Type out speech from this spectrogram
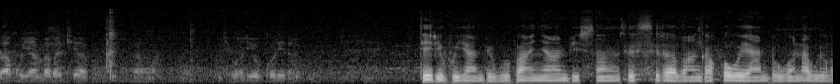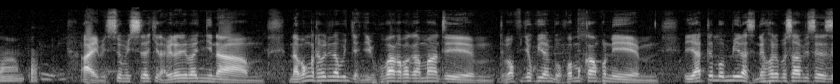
bakuyamba batyabo kiwali okolera? Teri buyambi bwe banyambisa nze sirabangako buyambi bwonna bwe bampa. Ayimisiyo mu kiseera kino abeera ne bannyina nabo nga tebalina bujjanjabi kubanga bagamba nti tebafunye kuyambi okuva mu kampuni eya tembo miras ne horrible services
